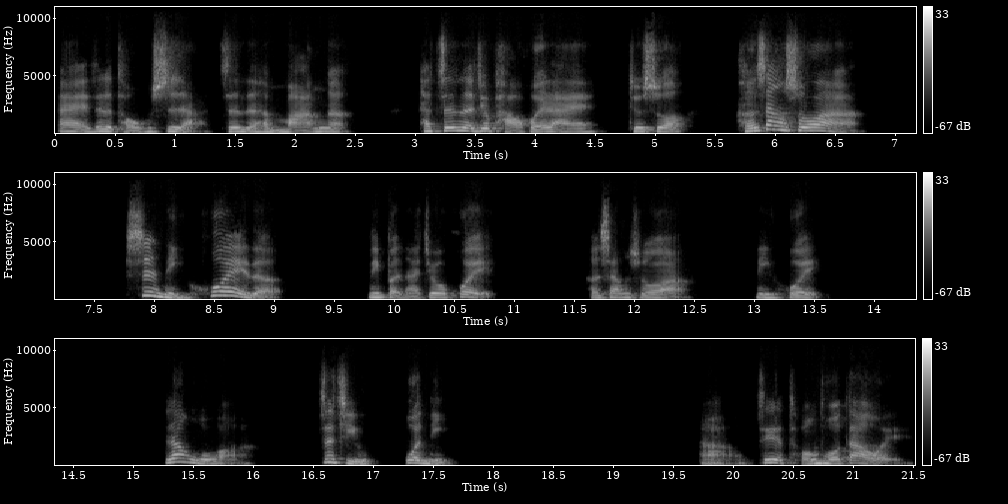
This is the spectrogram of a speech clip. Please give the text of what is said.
哎，这个同事啊，真的很忙啊，他真的就跑回来，就说：“和尚说啊，是你会的，你本来就会。”和尚说啊，你会，让我自己问你。啊，这个从头到尾，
